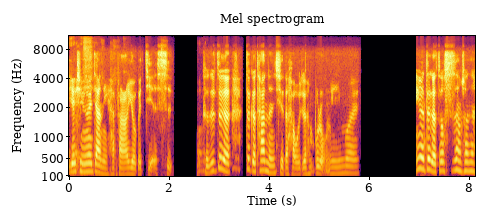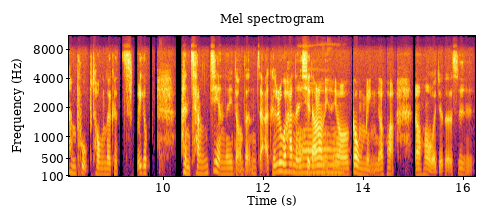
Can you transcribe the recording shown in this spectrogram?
也许因为这样，你还反而有个解释。可是这个这个他能写得好，我觉得很不容易，因为因为这个都事实上算是很普通的，可是一个很常见的一种挣扎。可是如果他能写到让你很哦有共鸣的话，然后我觉得是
